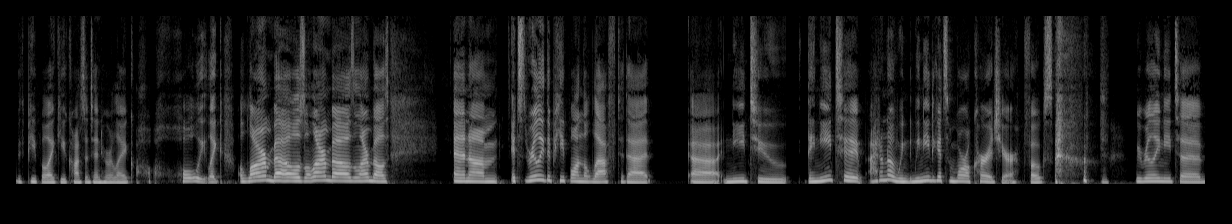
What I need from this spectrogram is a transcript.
with people like you, Konstantin, who are like, holy, like alarm bells, alarm bells, alarm bells. And um, it's really the people on the left that uh, need to they need to i don't know we, we need to get some moral courage here folks. We really need to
